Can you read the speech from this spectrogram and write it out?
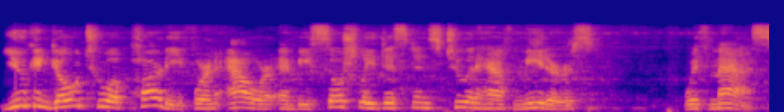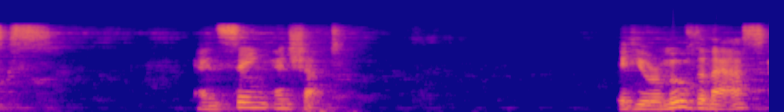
You can go to a party for an hour and be socially distanced two and a half meters with masks and sing and shout. If you remove the mask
